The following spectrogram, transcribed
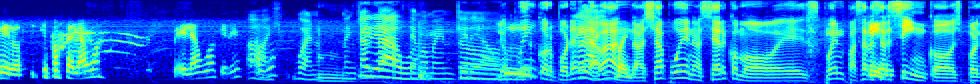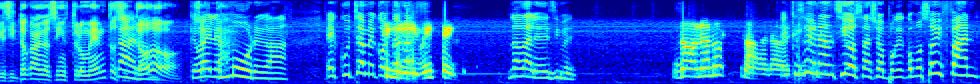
pero sí. ¿Qué pasa el agua? ¿El agua querés? Ay, ¿Agua? bueno, Mm. me encanta agua, este momento. agua. Los puede incorporar a la banda, ya pueden hacer como, eh, pueden pasar Sí. a ser cinco, porque si tocan los instrumentos y todo. Que bailen está. murga. Escúchame, contanos. Sí, viste. No, dale, decime. No, no, no, nada, nada. Es que soy una ansiosa yo, porque como soy fan,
